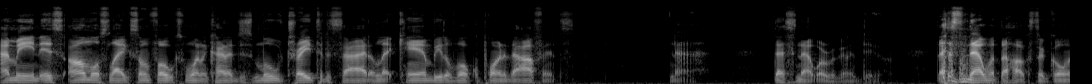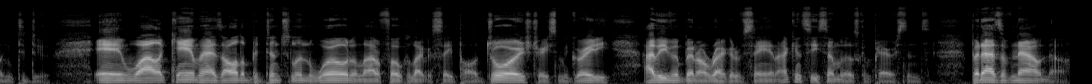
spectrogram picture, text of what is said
I mean, it's almost like some folks want to kind of just move Trae to the side and let Cam be the vocal point of the offense. Nah, that's not what we're gonna do. That's not what the Hawks are going to do. And while Cam has all the potential in the world, a lot of folks like to say Paul George, Tracy McGrady. I've even been on record of saying I can see some of those comparisons. But as of now, no.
